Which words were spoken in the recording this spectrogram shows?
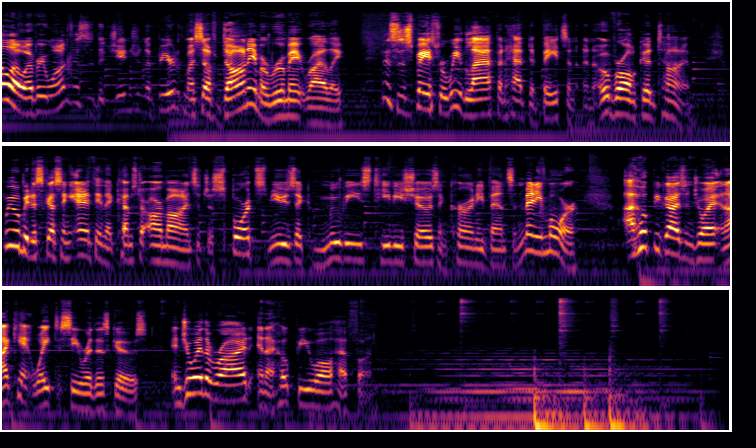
Hello, everyone. This is the Ginger and the Beard with myself, Donnie, and my roommate, Riley. This is a space where we laugh and have debates and an overall good time. We will be discussing anything that comes to our minds, such as sports, music, movies, TV shows, and current events, and many more. I hope you guys enjoy it, and I can't wait to see where this goes. Enjoy the ride, and I hope you all have fun.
